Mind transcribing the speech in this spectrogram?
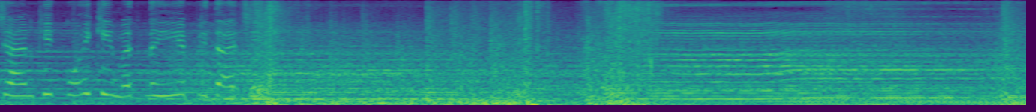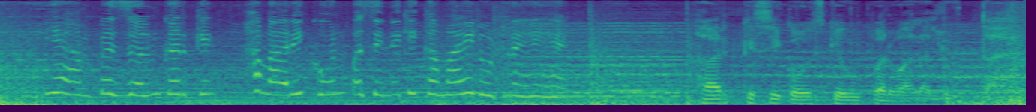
जान की कोई कीमत नहीं है, पिताजी। ये हम पे जुल्म करके हमारी खून पसीने की कमाई लूट रहे हैं। हर किसी को उसके ऊपर वाला लूटता है।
